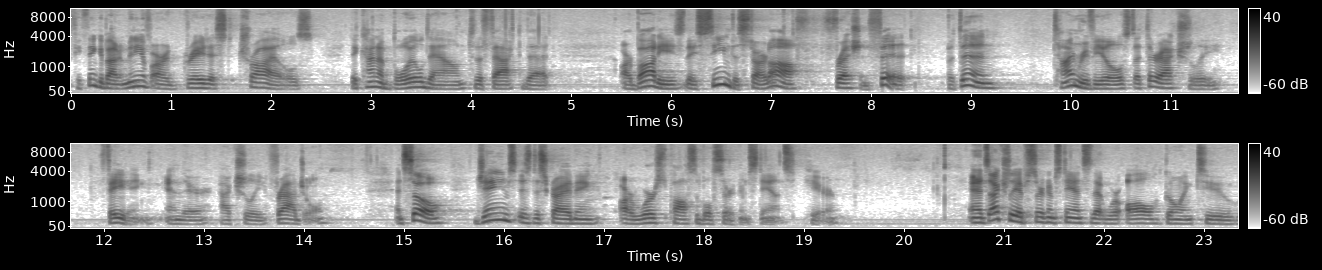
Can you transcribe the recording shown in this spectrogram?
if you think about it, many of our greatest trials, they kind of boil down to the fact that our bodies, they seem to start off fresh and fit, but then time reveals that they're actually fading and they're actually fragile. And so, James is describing our worst possible circumstance here. And it's actually a circumstance that we're all going to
